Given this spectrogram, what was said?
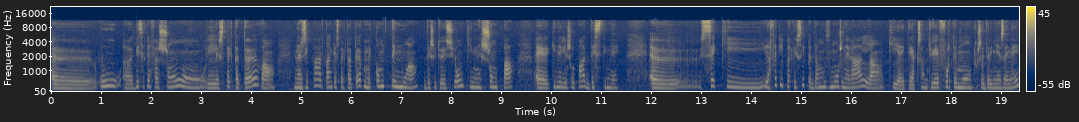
où, euh, d'une certaine façon, les spectateurs hein, n'agissent pas tant que spectateurs, mais comme témoins des situations qui ne sont pas, euh, qui ne les sont pas destinées. qui, en fait, il participe d'un mouvement général hein, qui a été accentué fortement toutes ces dernières années.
